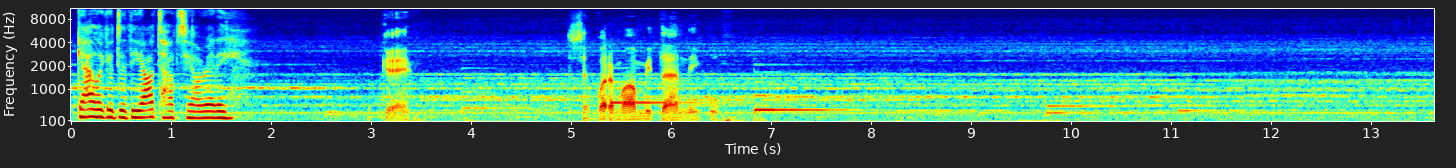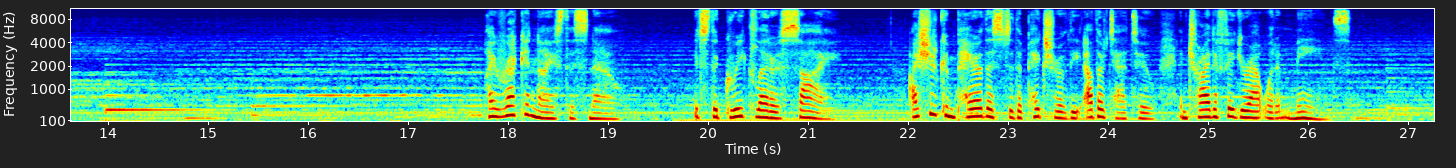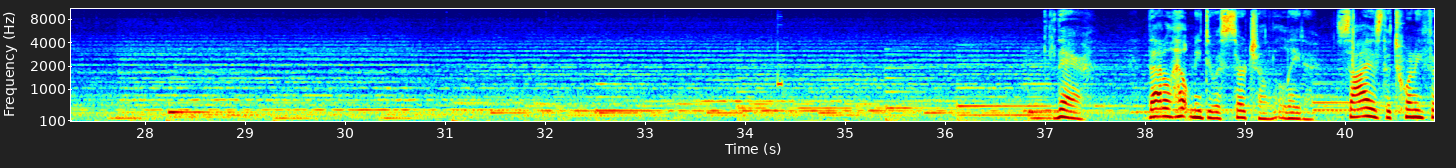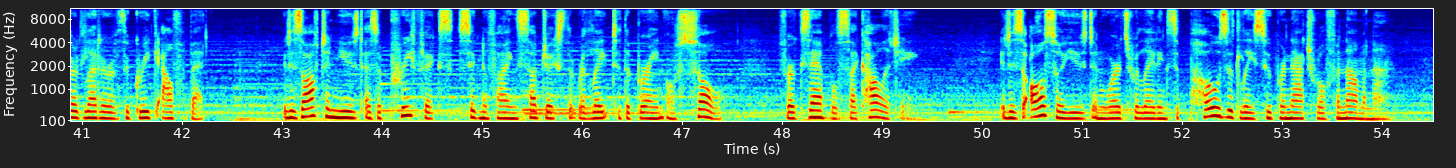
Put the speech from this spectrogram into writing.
Gallagher did the autopsy already. Okei. Se varmaan mitään niinku... I recognize this now. It's the Greek letter psi. I should compare this to the picture of the other tattoo and try to figure out what it means. There. That'll help me do a search on it later. Psi is the 23rd letter of the Greek alphabet. It is often used as a prefix signifying subjects that relate to the brain or soul, for example, psychology. It is also used in words relating supposedly supernatural phenomena,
